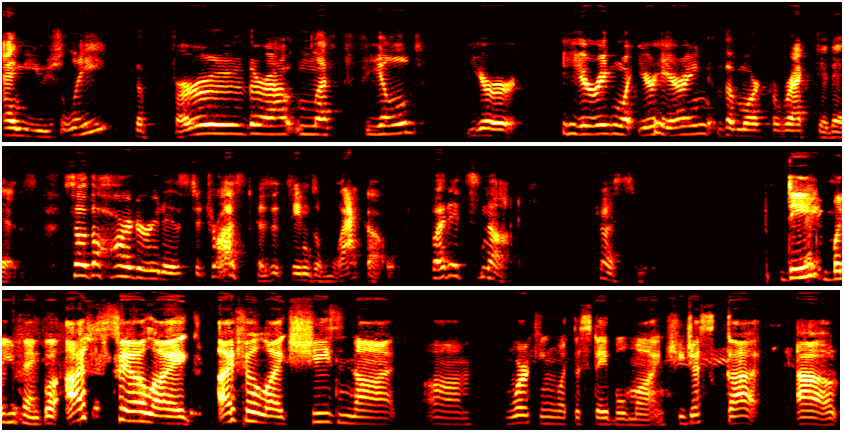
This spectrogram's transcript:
And usually, the further out in left field you're hearing what you're hearing, the more correct it is. So the harder it is to trust because it seems a wacko, but it's not. Trust me. Dee, what do you think? Well, I feel like I feel like she's not um, working with the stable mind. She just got out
